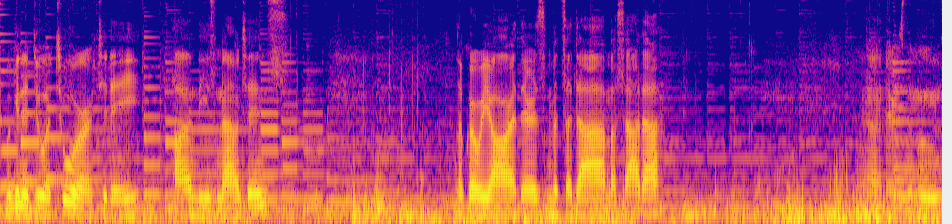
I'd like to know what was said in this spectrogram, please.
We're going to do a tour today on these mountains. Look where we are. There's Metzada, Masada. Uh, there's the moon.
